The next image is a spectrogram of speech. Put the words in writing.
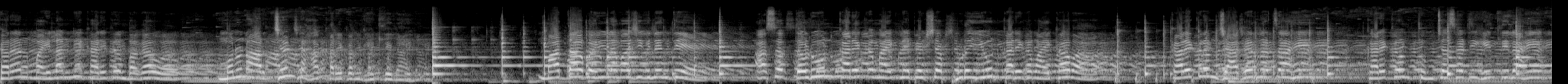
कारण महिलांनी कार्यक्रम बघावं म्हणून अर्जंट हा कार्यक्रम घेतलेला आहे. माता बहिणीला माझी विनंती आहे असं दडून कार्यक्रम ऐकण्यापेक्षा पुढे येऊन कार्यक्रम ऐकावा. कार्यक्रम जागरणाचा आहे. कार्यक्रम तुमच्यासाठी घेतलेला आहे.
